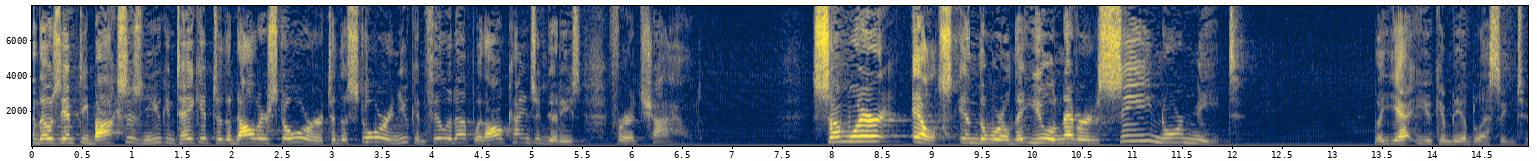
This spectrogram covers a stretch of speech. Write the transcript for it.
of those empty boxes and you can take it to the dollar store or to the store and you can fill it up with all kinds of goodies for a child. Somewhere else in the world that you will never see nor meet, but yet you can be a blessing to.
